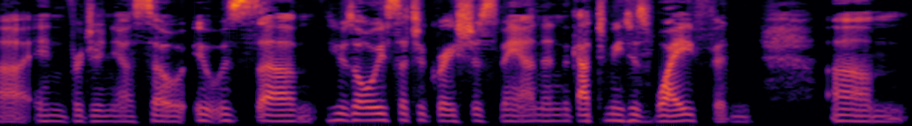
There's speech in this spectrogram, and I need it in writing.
uh, in Virginia. So it was, um, he was always such a gracious man and got to meet his wife and, um,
